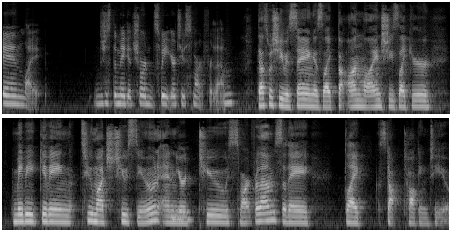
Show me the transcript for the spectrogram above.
in like just to make it short and sweet you're too smart for them That's what she was saying is like the online, she's like, you're maybe giving too much too soon and mm-hmm. you're too smart for them. So they like stop talking to you.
